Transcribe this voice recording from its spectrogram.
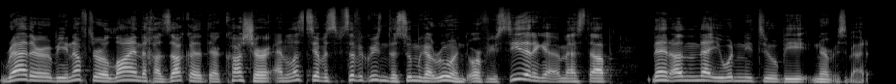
Rather, it would be enough to rely on the chazaka that they're kosher, and unless you have a specific reason to assume it got ruined, or if you see that it got messed up, then other than that, you wouldn't need to be nervous about it.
